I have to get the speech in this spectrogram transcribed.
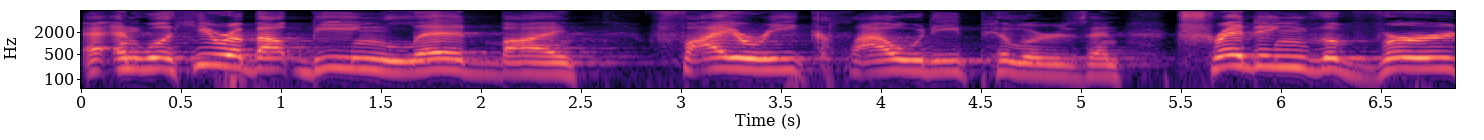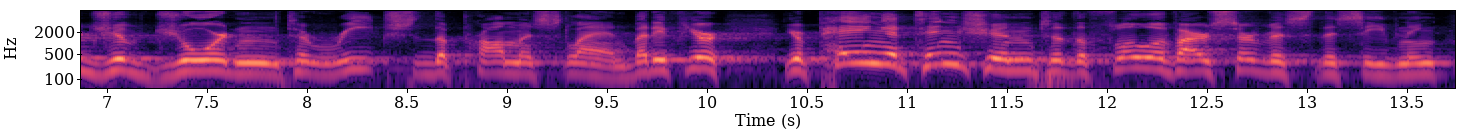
And we'll hear about being led by fiery, cloudy pillars and treading the verge of Jordan to reach the promised land. But if you're, you're paying attention to the flow of our service this evening,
